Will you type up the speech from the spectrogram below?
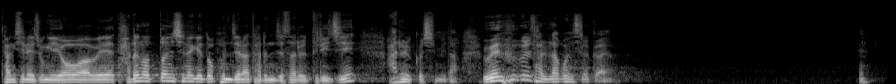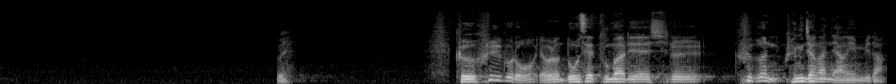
당신의 종이 여호와 외에 다른 어떤 신에게도 번제나 다른 제사를 드리지 않을 것입니다. 왜 흙을 달라고 했을까요? 예? 왜? 그 흙으로 여러분 노새 두 마리의 실을 흙은 굉장한 양입니다.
